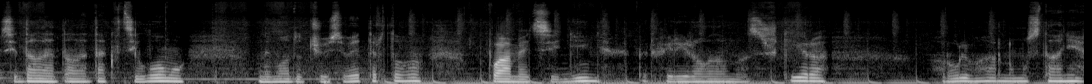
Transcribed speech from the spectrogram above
сідали, але так в цілому нема тут чогось витертого. Пам'ять сидінь, перфорірована в нас шкіра, руль в гарному стані.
